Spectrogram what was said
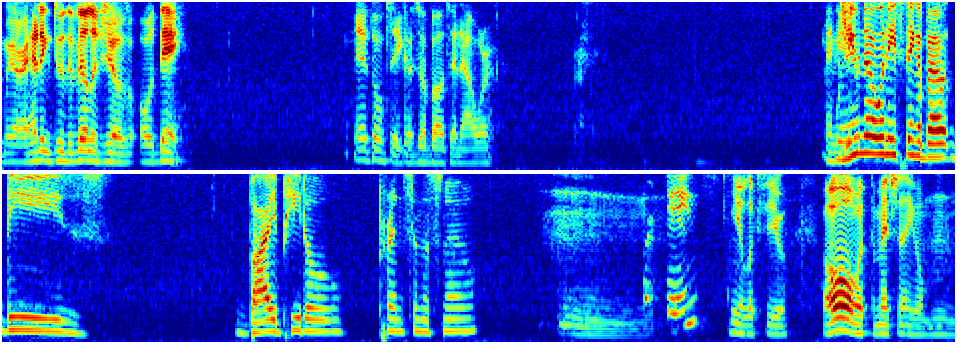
We are heading to the village of Ode. It'll take us about an hour. And Do you know anything about these bipedal prints in the snow? Hmm. Gains? He looks at you. Oh, with the mention, I go, hmm.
